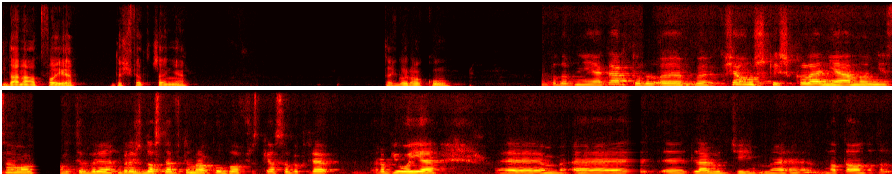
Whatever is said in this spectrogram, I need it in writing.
Dana, a Twoje doświadczenie tego roku? Podobnie jak Artur, y, książki, szkolenia, no niesamowity wrę- wręcz dostęp w tym roku, bo wszystkie osoby, które robiły je dla ludzi, no to, no to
